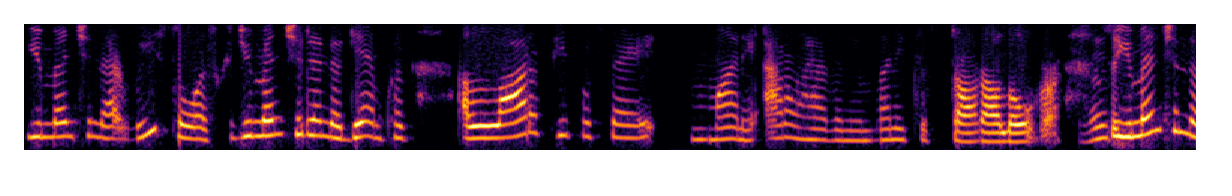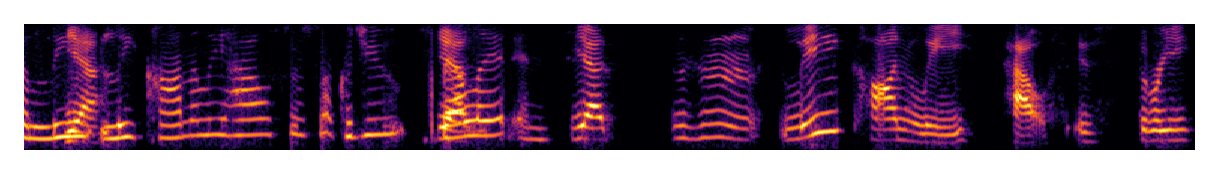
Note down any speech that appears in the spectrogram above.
you mentioned that resource. Could you mention it again? Because a lot of people say money. I don't have any money to start all over. Mm-hmm. So you mentioned the Lee yeah. Lee Conlee House or so. Could you spell yeah. it and Yeah. Mhm. Lee Conlee House is three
